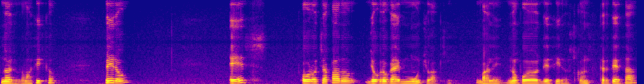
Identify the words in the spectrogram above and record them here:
no es oro macizo pero es oro chapado, yo creo que hay mucho aquí, ¿vale? No puedo deciros con certeza,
